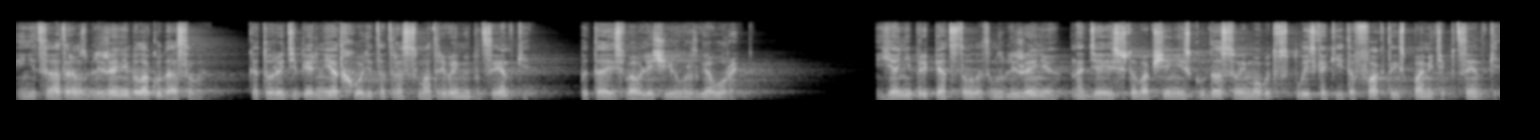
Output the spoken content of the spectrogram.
Инициатором сближения была Кудасова, которая теперь не отходит от рассматриваемой пациентки, пытаясь вовлечь ее в разговоры. Я не препятствовал этому сближению, надеясь, что в общении с Кудасовой могут всплыть какие-то факты из памяти пациентки.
